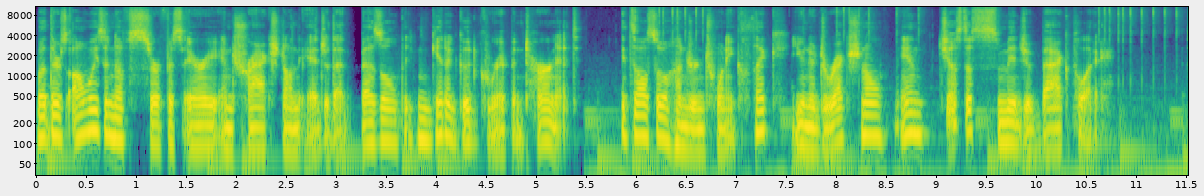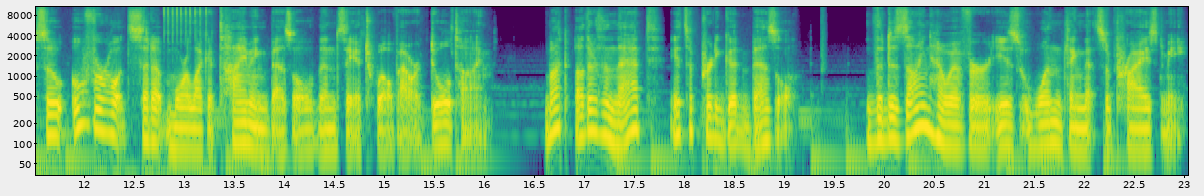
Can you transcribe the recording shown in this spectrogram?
but there's always enough surface area and traction on the edge of that bezel that you can get a good grip and turn it. It's also 120 click, unidirectional, and just a smidge of backplay. So overall it's set up more like a timing bezel than say a 12 hour dual time. But other than that, it's a pretty good bezel. The design, however, is one thing that surprised me.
